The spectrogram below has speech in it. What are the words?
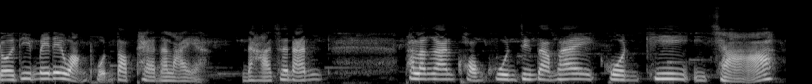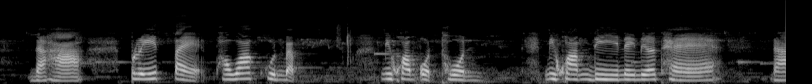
โดยที่ไม่ได้หวังผลตอบแทนอะไรอะนะคะฉะนั้น พลังงานของคุณจึงทำให้คนขี้อิจฉานะคะปรี๊ดแตกเพราะว่าคุณแบบมีความอดทน มีความดีในเนื้อแท้นะ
